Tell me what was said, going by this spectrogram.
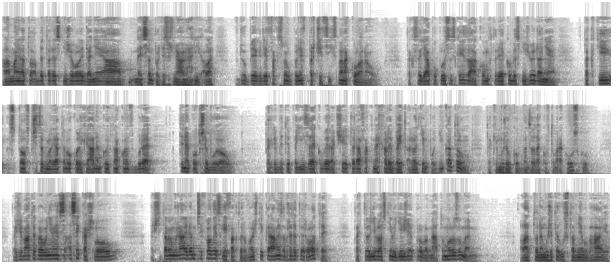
Ale mají na to, aby tady snižovali daně. Já nejsem proti snižování daní, ale v době, kdy fakt jsme úplně v prčicích, jsme na kolenou, tak se dělá populistický zákon, který jakoby snižuje daně, tak ti 130 miliard nebo kolik, já nevím, kolik to nakonec bude, ty nepotřebujou tak kdyby ty peníze jakoby radši teda fakt nechali být ale těm podnikatelům, tak je můžou kompenzovat jako v tom Rakousku. Takže máte pravdu, oni se asi kašlou. Ještě tam je možná jeden psychologický faktor. Když ty krámy zavřete ty rolety, tak ty lidi vlastně vidí, že je problém. Já tomu rozumím. Ale to nemůžete ústavně obhájit.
